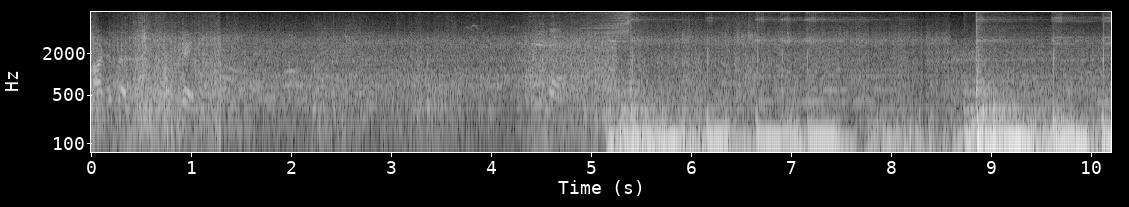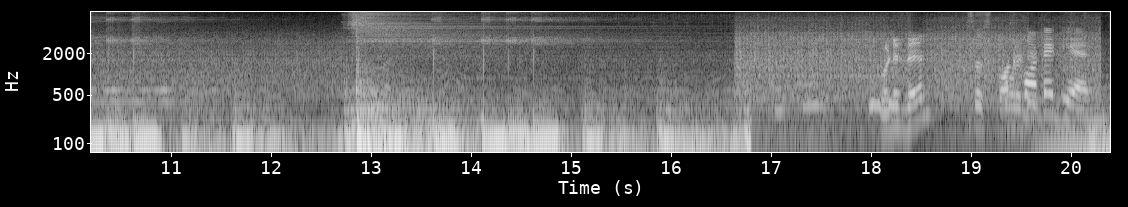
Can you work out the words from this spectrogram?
Audible. Okay. What is there? Spotted deer.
